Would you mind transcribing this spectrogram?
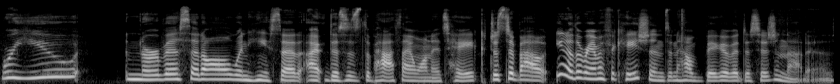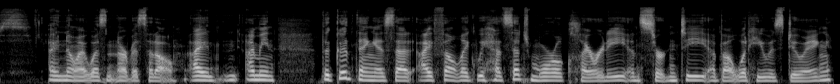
Were you nervous at all when he said, I, "This is the path I want to take"? Just about you know the ramifications and how big of a decision that is. I know I wasn't nervous at all. I, I mean, the good thing is that I felt like we had such moral clarity and certainty about what he was doing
